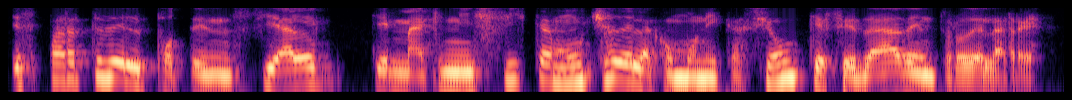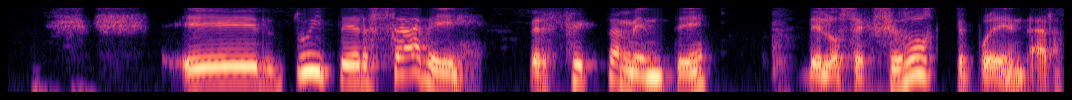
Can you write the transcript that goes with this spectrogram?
es parte del potencial que magnifica mucha de la comunicación que se da dentro de la red. Twitter sabe perfectamente de los excesos que se pueden dar.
